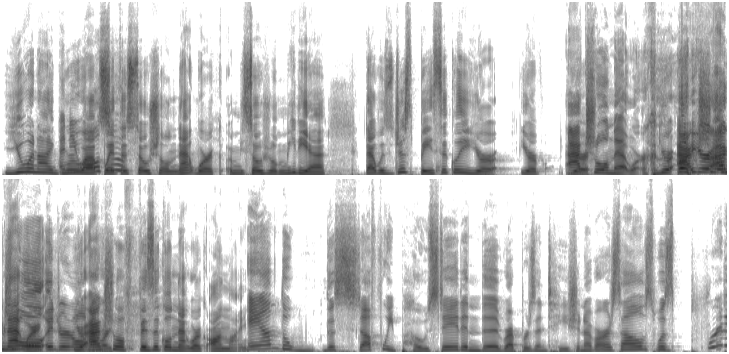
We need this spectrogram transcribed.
you and I grew you up with a social network, I mean, social media that was just basically your your Actual network. your actual, your actual network, internal your network. actual physical network online. and the the stuff we posted and the representation of ourselves was pretty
